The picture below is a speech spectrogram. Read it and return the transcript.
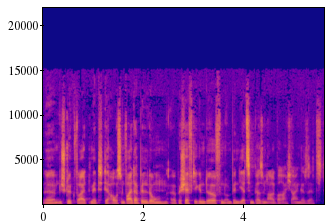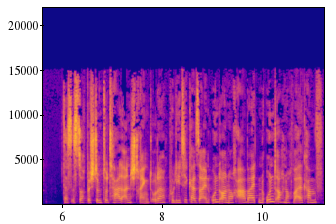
äh, ein Stück weit mit der Aus- und Weiterbildung äh, beschäftigen dürfen und bin jetzt im Personalbereich eingesetzt. Das ist doch bestimmt total anstrengend, oder? Politiker sein und auch noch arbeiten und auch noch Wahlkampf.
